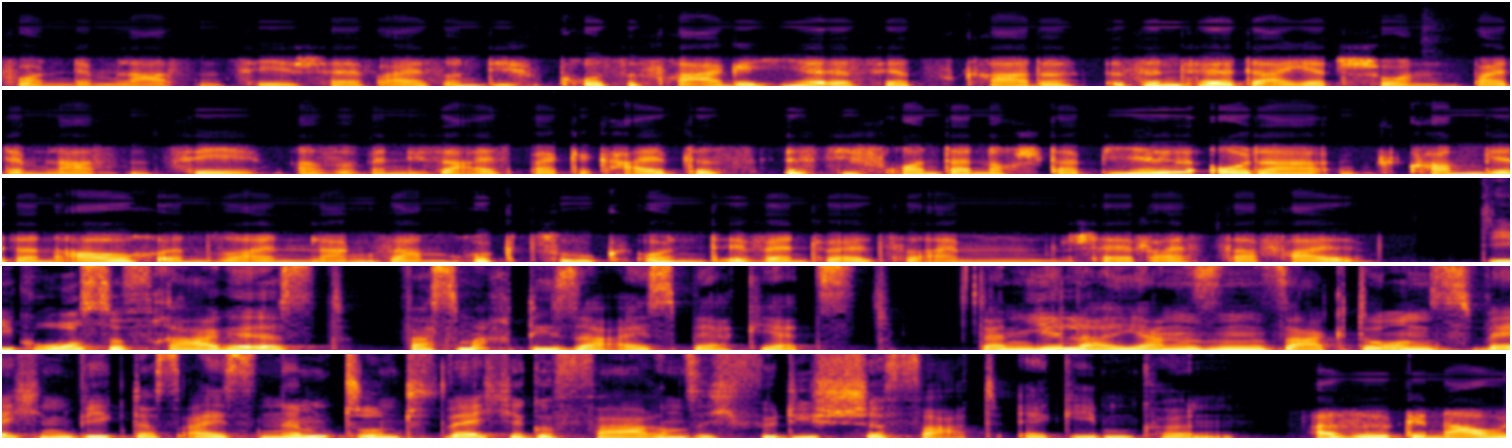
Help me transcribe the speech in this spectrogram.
von dem Larsen C Schelfeis. Und die große Frage hier ist jetzt gerade, sind wir da jetzt schon bei dem Larsen C? Also wenn dieser Eisberg gekalbt ist, ist die Front dann noch stabil oder kommen wir dann auch in so einen langsamen Rückzug und und eventuell zu einem Schelfeiszerfall. Die große Frage ist, was macht dieser Eisberg jetzt? Daniela Jansen sagte uns, welchen Weg das Eis nimmt und welche Gefahren sich für die Schifffahrt ergeben können. Also genau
